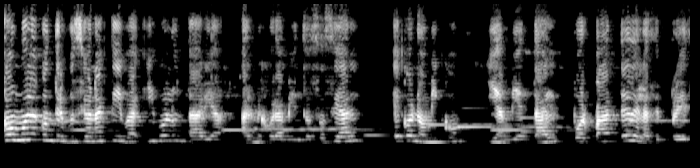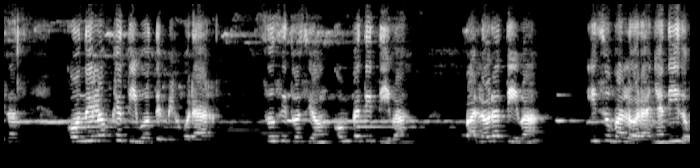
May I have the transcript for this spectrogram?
como la contribución activa y voluntaria al mejoramiento social, económico y ambiental por parte de las empresas con el objetivo de mejorar su situación competitiva, valorativa y su valor añadido.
